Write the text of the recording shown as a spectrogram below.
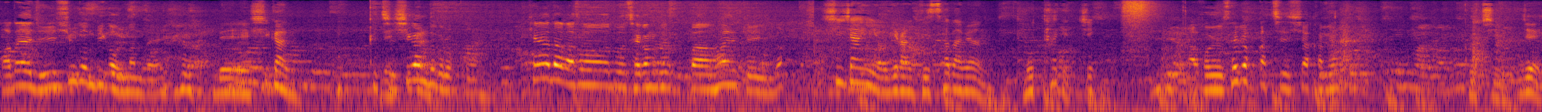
받아야지 신검비가 얼만데. 내 시간. 그치 네, 시간도 그렇고. 캐나다 가서도 제강제빵 할 계획인가? 시장이 여기랑 비슷하다면 못 하겠지. 아 거의 새벽 같이 시작하면 그렇지. 이제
